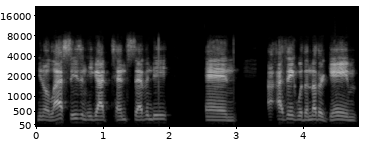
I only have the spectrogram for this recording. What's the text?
you know, last season he got 1070, and I think with another game,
